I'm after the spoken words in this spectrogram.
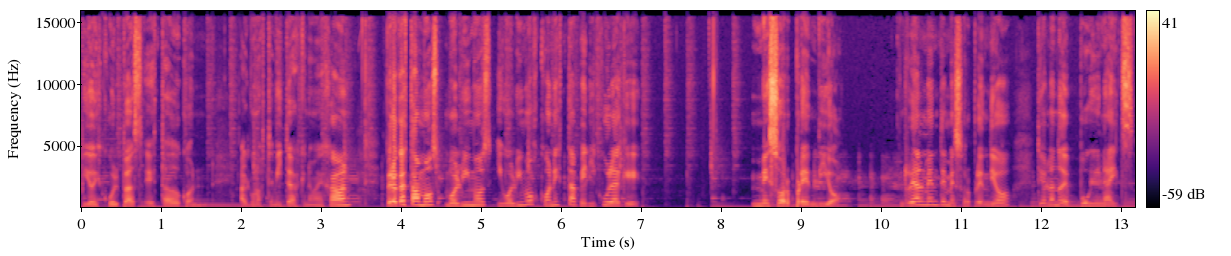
Pido disculpas, he estado con algunos temitas que no me dejaban. Pero acá estamos, volvimos y volvimos con esta película que me sorprendió. Realmente me sorprendió. Estoy hablando de Boogie Nights,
